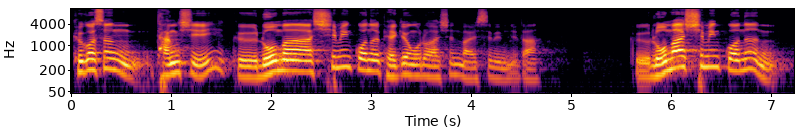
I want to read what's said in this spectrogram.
그것은 당시 그 로마 시민권을 배경으로 하신 말씀입니다. 그 로마 시민권은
